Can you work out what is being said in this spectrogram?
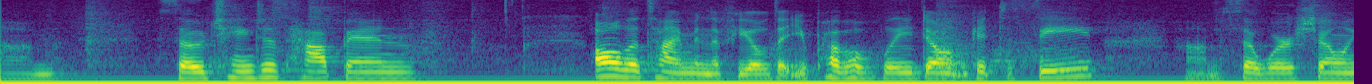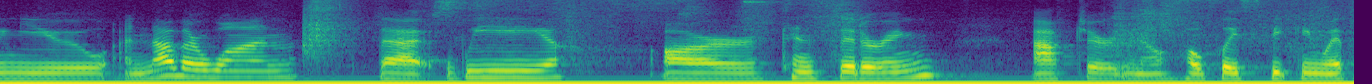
Um, so changes happen all the time in the field that you probably don't get to see. Um, so we're showing you another one that we are considering after, you know, hopefully speaking with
